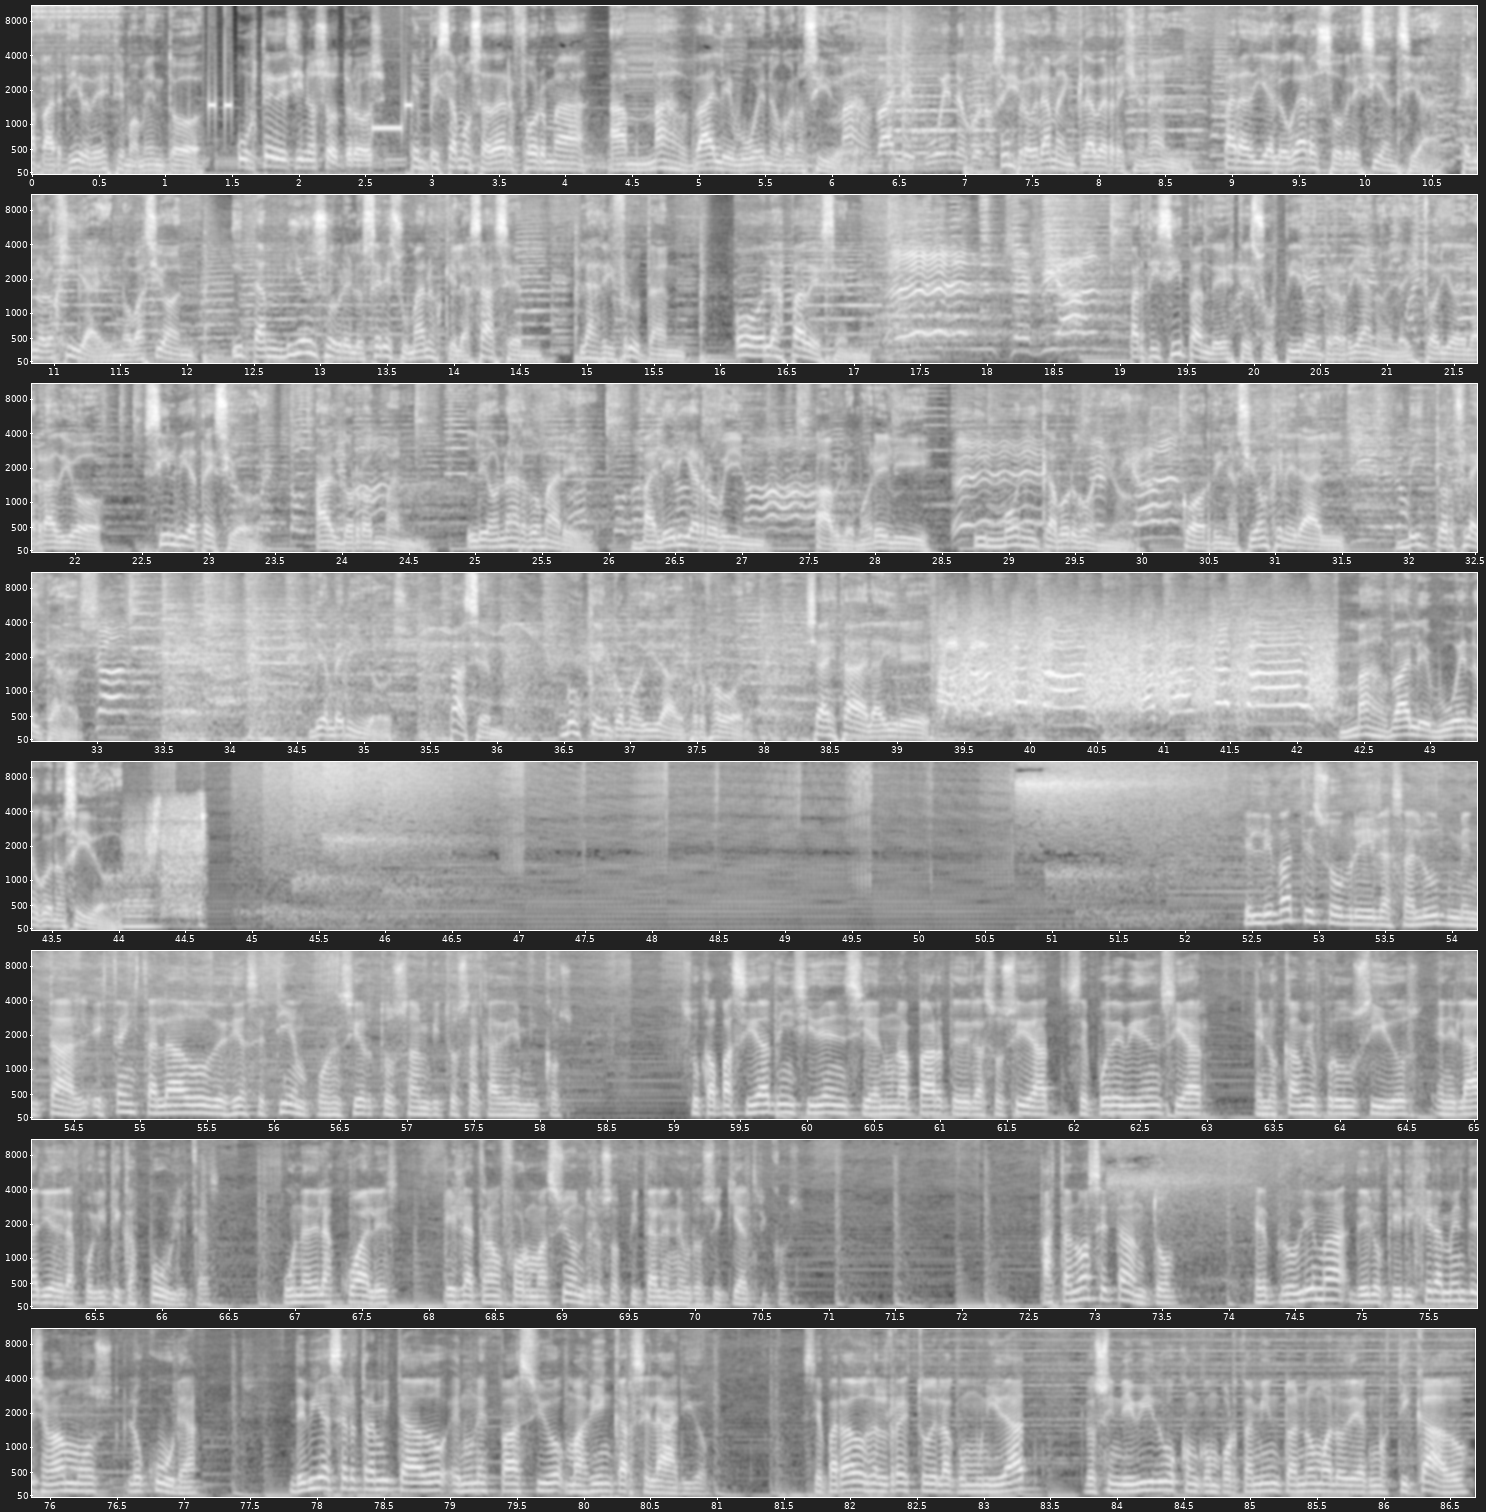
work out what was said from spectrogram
A partir de este momento, ustedes y nosotros empezamos a dar forma a Más Vale Bueno Conocido. Más vale bueno Un conocido. programa en clave regional para dialogar sobre ciencia, tecnología e innovación y también sobre los seres humanos que las hacen, las disfrutan o las padecen. Participan de este suspiro entrerriano en la historia de la radio Silvia Tesio, Aldo Rodman, Leonardo Mare, Valeria Robín, Pablo Morelli y Mónica Borgoño. Coordinación General, Víctor Fleitas. Bienvenidos. Pasen. Busquen comodidad, por favor. Ya está al aire. Más vale bueno conocido. El debate sobre la salud mental está instalado desde hace tiempo en ciertos ámbitos académicos. Su capacidad de incidencia en una parte de la sociedad se puede evidenciar en los cambios producidos en el área de las políticas públicas, una de las cuales es la transformación de los hospitales neuropsiquiátricos. Hasta no hace tanto, el problema de lo que ligeramente llamamos locura debía ser tramitado en un espacio más bien carcelario. Separados del resto de la comunidad, los individuos con comportamiento anómalo diagnosticado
